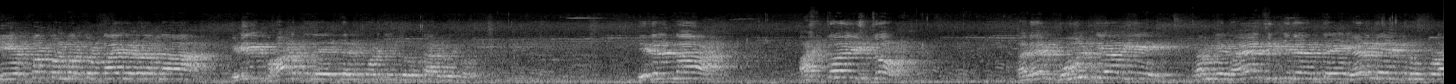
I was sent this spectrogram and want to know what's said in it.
ಈ ಎಪ್ಪತ್ತೊಂಬತ್ತು ಕಾಯ್ದೆಗಳನ್ನ ಇಡೀ ಭಾರತ ದೇಶದಲ್ಲಿ ಪಡೆದಿದ್ದು ಕಾರ್ಮಿಕರು ಇದರಿಂದ ಅಷ್ಟೋ ಇಷ್ಟೋ ಅದೇ ಪೂರ್ತಿಯಾಗಿ ನಮಗೆ ನ್ಯಾಯ ಸಿಕ್ಕಿದೆ ಅಂತ ಹೇಳದೇ ಇದ್ರು ಕೂಡ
